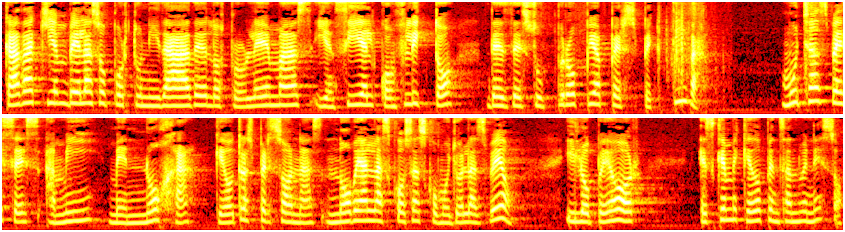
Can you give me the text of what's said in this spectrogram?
Cada quien ve las oportunidades, los problemas y en sí el conflicto desde su propia perspectiva. Muchas veces a mí me enoja que otras personas no vean las cosas como yo las veo. Y lo peor es que me quedo pensando en eso.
